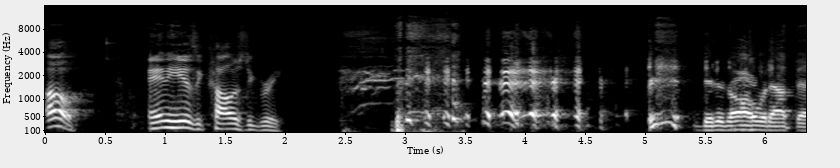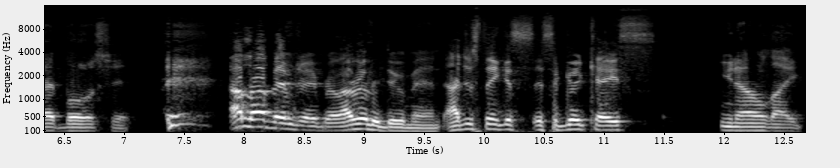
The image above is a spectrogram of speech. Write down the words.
Oh, and he has a college degree. Did it all without that bullshit. I love MJ, bro. I really do, man. I just think it's it's a good case. You know, like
